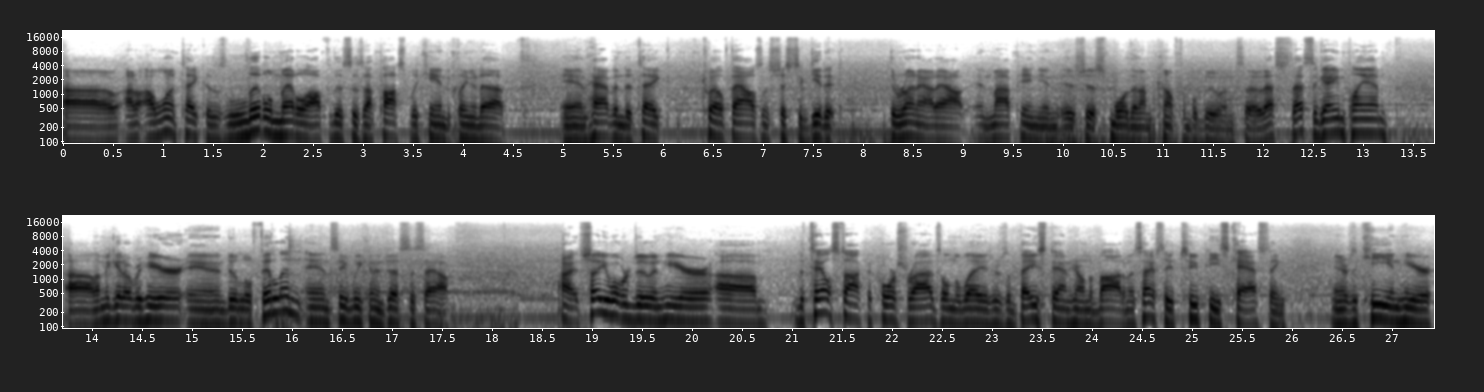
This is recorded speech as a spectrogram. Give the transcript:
Uh, I, I want to take as little metal off of this as I possibly can to clean it up. And having to take 12 thousandths just to get it, the run out out, in my opinion, is just more than I'm comfortable doing. So that's, that's the game plan. Uh, let me get over here and do a little fiddling and see if we can adjust this out. All right, show you what we're doing here. Um, the tailstock, of course, rides on the ways. There's a base down here on the bottom. It's actually a two-piece casting, and there's a key in here.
